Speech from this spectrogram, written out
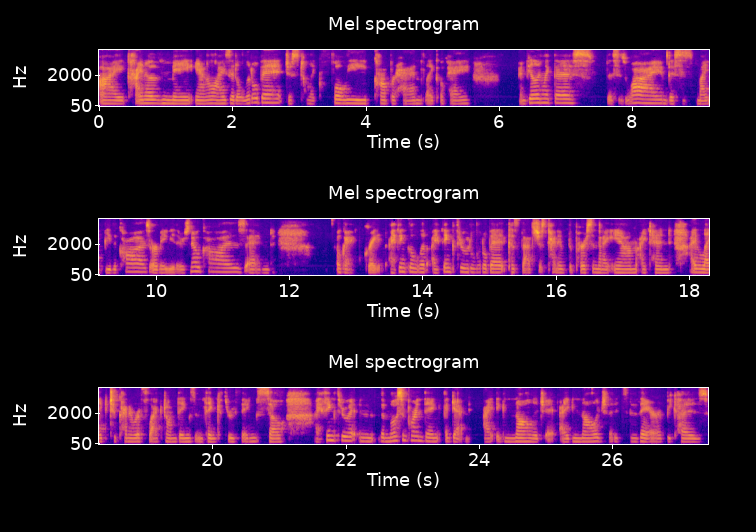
I kind of may analyze it a little bit just to like fully comprehend, like, okay, I'm feeling like this. This is why. This is might be the cause, or maybe there's no cause. And okay, great. I think a little. I think through it a little bit because that's just kind of the person that I am. I tend. I like to kind of reflect on things and think through things. So I think through it, and the most important thing, again, I acknowledge it. I acknowledge that it's there because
